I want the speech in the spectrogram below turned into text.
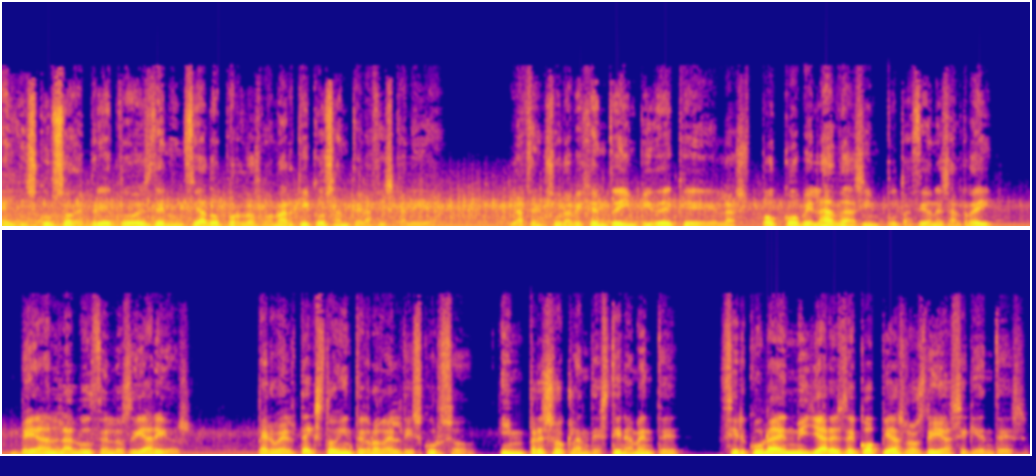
El discurso de Prieto es denunciado por los monárquicos ante la Fiscalía. La censura vigente impide que las poco veladas imputaciones al rey vean la luz en los diarios, pero el texto íntegro del discurso, impreso clandestinamente, circula en millares de copias los días siguientes.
